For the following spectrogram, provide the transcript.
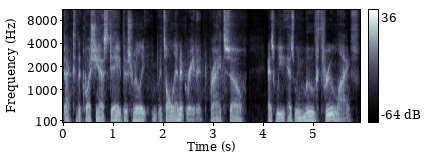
back to the question you asked Dave, there's really, it's all integrated, right? So as we, as we move through life,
